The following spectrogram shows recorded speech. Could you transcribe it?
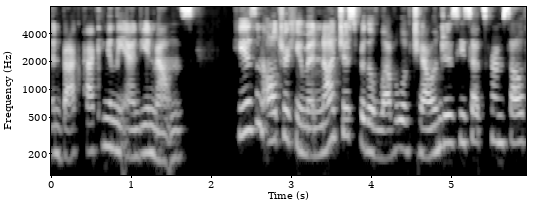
and backpacking in the Andean Mountains, he is an ultra human not just for the level of challenges he sets for himself,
